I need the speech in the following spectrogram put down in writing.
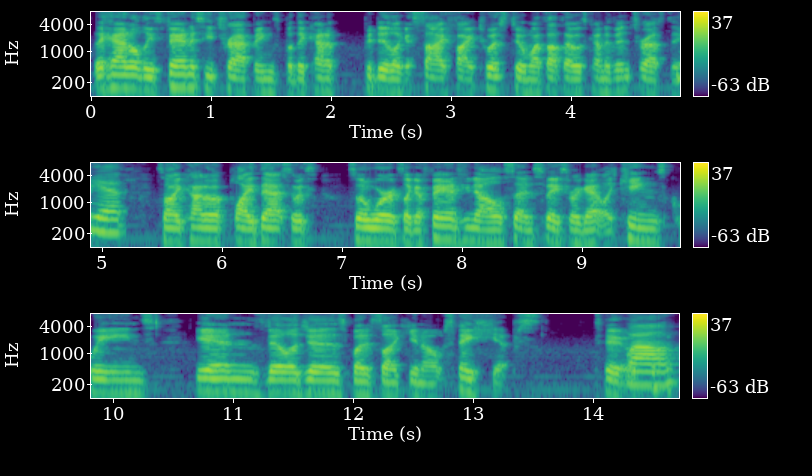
they had all these fantasy trappings, but they kind of did like a sci-fi twist to them. I thought that was kind of interesting. Yeah. So I kind of applied that. So it's so where it's like a fantasy novel set in space, where I got like kings, queens, inns, villages, but it's like you know spaceships too. Wow.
